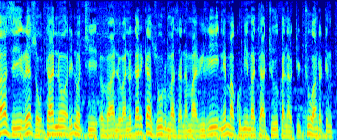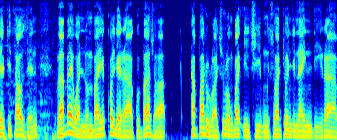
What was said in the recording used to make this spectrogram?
bazi rezveutano rinoti vanhu vanodarika zviuru mazana maviri nemakumi matatu kana kuti 230 vabayiwa nhomba yekorera kubva zvakaparurwa chirongwa ichi musi wa29 ndira.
